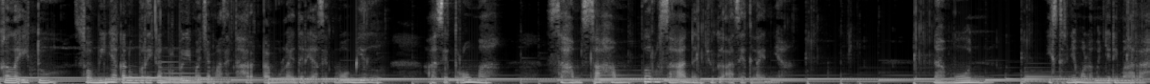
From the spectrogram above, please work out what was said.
Kala itu, suaminya akan memberikan berbagai macam aset harta mulai dari aset mobil, aset rumah, saham-saham, perusahaan dan juga aset lainnya. Namun, istrinya malah menjadi marah.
